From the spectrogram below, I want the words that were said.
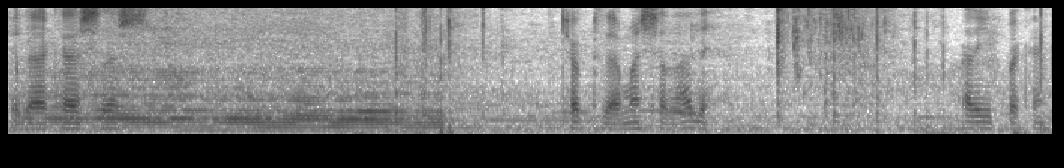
Şöyle arkadaşlar. Güzel maşallah hadi. Hadi git bakayım.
